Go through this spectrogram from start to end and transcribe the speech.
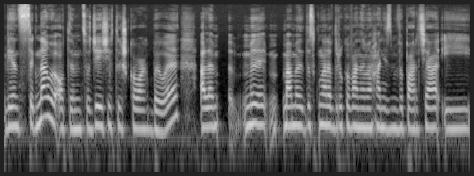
Więc sygnały o tym, co dzieje się w tych szkołach były, ale my mamy doskonale wdrukowany mechanizm wyparcia i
